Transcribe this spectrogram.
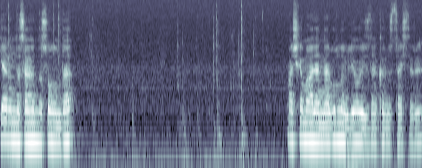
yanında sağında solunda başka madenler bulunabiliyor. O yüzden kırmızı taşları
